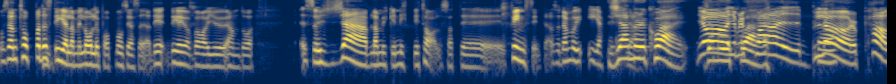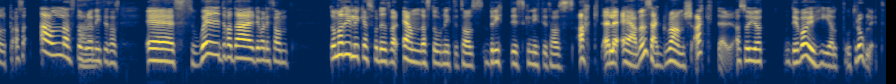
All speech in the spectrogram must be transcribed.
Och sen toppades mm. det hela med Lollipop måste jag säga. Det, det var ju ändå så jävla mycket 90-tal så att det finns inte. Alltså den var ju episk. Jamiroquai. Ja, Jamiroquai, Blur, ja. Pulp. Alltså alla stora ja. 90-tals. Eh, Suede var där. Det var liksom de hade ju lyckats få dit varenda stor 90-tals brittisk 90-talsakt eller även så här grunge-akter. Alltså jag, det var ju helt otroligt.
